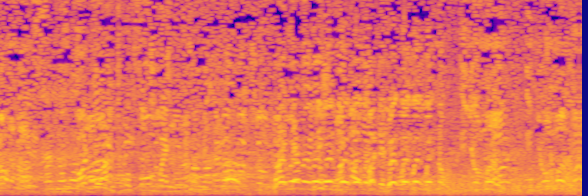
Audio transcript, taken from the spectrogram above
not God. God goes into a form where he becomes God. Wait, wait, wait, wait, wait, wait, wait, wait, wait, wait, wait, no. In your mind, in your mind,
